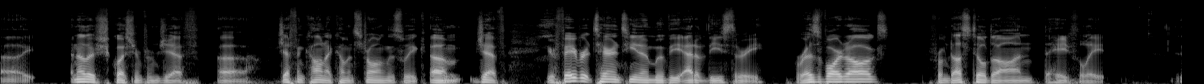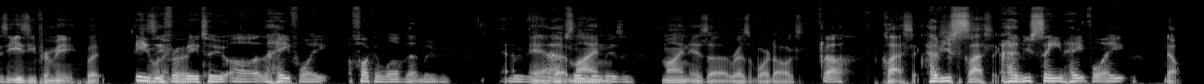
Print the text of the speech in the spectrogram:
Uh, another question from Jeff. Uh, Jeff and Connor coming strong this week. Um, Jeff, your favorite Tarantino movie out of these three: Reservoir Dogs, From Dusk Till Dawn, The Hateful Eight. It's easy for me, but Easy for me too. Uh, The Hateful Eight. I fucking love that movie. Yeah, Movie's and, uh, absolutely mine- amazing. mine is uh, Reservoir Dogs. Uh, Classic. have you It's a s- classic? have you seen Hateful Eight? No,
